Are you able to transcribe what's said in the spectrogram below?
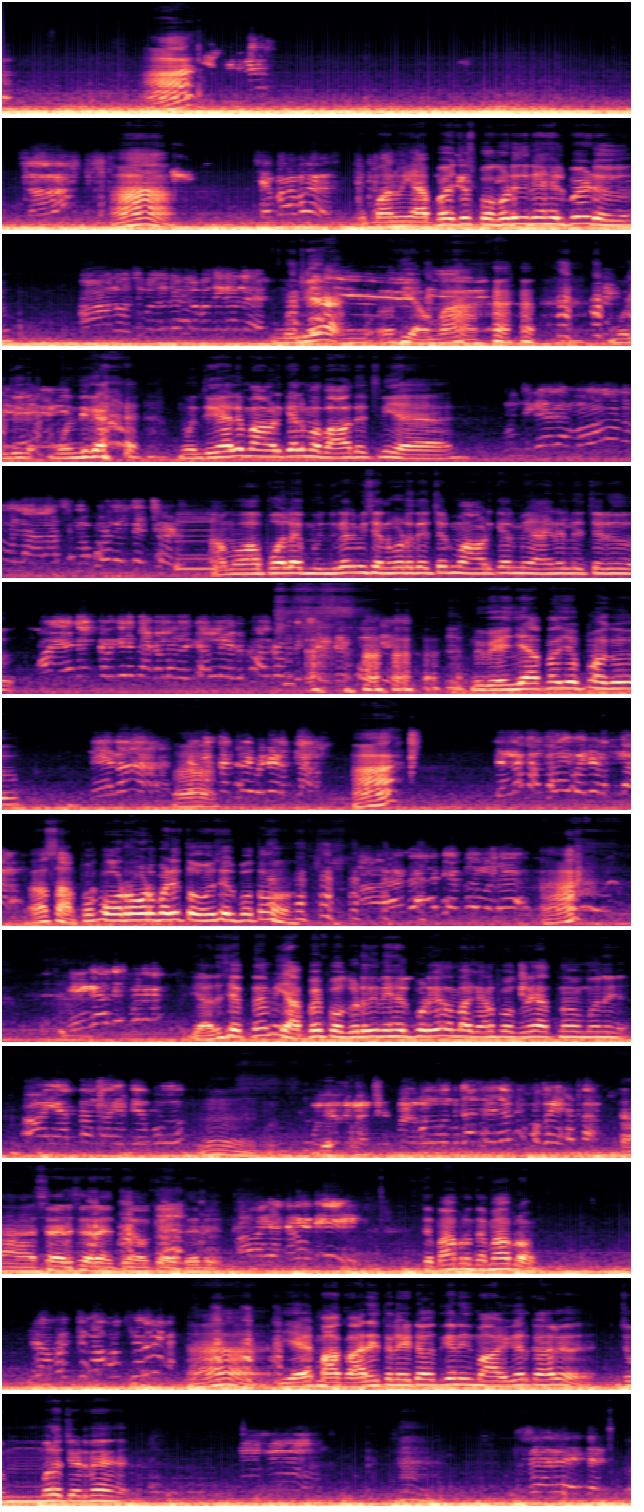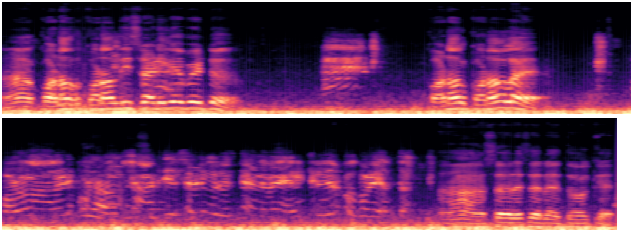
మనం ఈ అబ్బాయి వచ్చేసి పొగడు తినే వెళ్ళిపోయాడు. ముంజిగా అమ్మా. ముంజిగా ముంజిగా ముంజిగాయలు మామిడికాయలు మా బావ తెచ్చినాయే. అమ్మ పోలే ముంజిగాయలు మీ కూడా తెచ్చాడు మామిడికాయలు మీ ఆయన తెచ్చాడు నువ్వేం చేస్తున్నావు చెప్పు మాకు. సర్ప పౌడర్ కూడా పడి తోమేసి వెళ్ళిపోతాం? అది చెప్తా మీ అబ్బాయి పొగడు తిని వెళ్ళిపోడు కదా మాకైనా పొగడు వేస్తున్నాం అని. ఉమ్. ఆ, సరే సరే అయితే ఓకే అయితే తిమ్మాపురం తిమ్మాపురం ఏ మా కారు అయితే లేట్ అవుతుంది కానీ ఇది మా గారి కారు. జుమ్మున వచ్చేయడమే. కొడవ కొడవలు తీసి రెడీగా పెట్టు. కొడవలు కొడవలే. ఆ, సరే సరే అయితే ఓకే.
